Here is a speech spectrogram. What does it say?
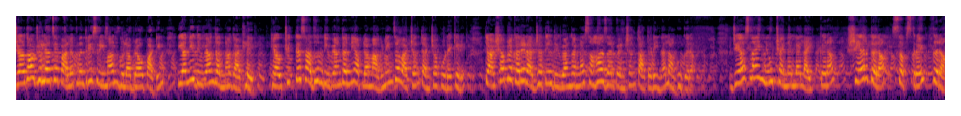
जळगाव जिल्ह्याचे पालकमंत्री श्रीमान गुलाबराव पाटील यांनी दिव्यांगांना गाठले. हे औचित्य साधून दिव्यांगांनी आपल्या मागणींचं वाचन त्यांच्या पुढे केले. ते अशा प्रकारे राज्यातील दिव्यांगांना सहा हजार पेन्शन तातडीनं लागू करा. जे एस नाईन न्यूज चॅनलला लाईक करा शेअर करा सबस्क्राईब करा.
